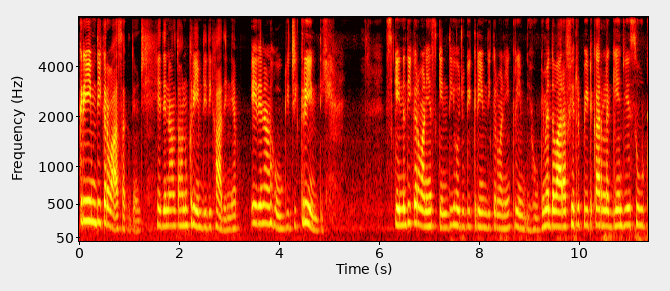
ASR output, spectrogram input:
ਕਰੀਮ ਦੀ ਕਰਵਾ ਸਕਦੇ ਹੋ ਜੀ। ਇਹਦੇ ਨਾਲ ਤੁਹਾਨੂੰ ਕਰੀਮ ਦੀ ਦਿਖਾ ਦਿੰਨੇ ਆ ਇਹਦੇ ਨਾਲ ਹੋਊਗੀ ਜੀ ਕਰੀਮ ਦੀ। ਸਕਿਨ ਦੀ ਕਰਵਾਣੀ ਹੈ, ਸਕਿਨ ਦੀ ਹੋ ਜੂਗੀ, ਕਰੀਮ ਦੀ ਕਰਵਾਣੀ ਹੈ, ਕਰੀਮ ਦੀ ਹੋਊਗੀ। ਮੈਂ ਦੁਬਾਰਾ ਫਿਰ ਰਿਪੀਟ ਕਰਨ ਲੱਗੀ ਹਾਂ ਜੀ ਇਹ ਸੂਟ।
